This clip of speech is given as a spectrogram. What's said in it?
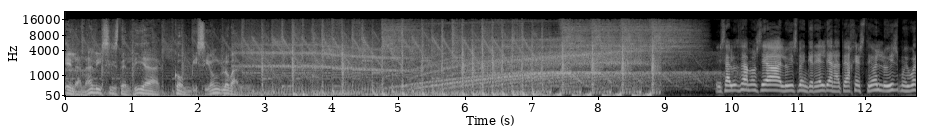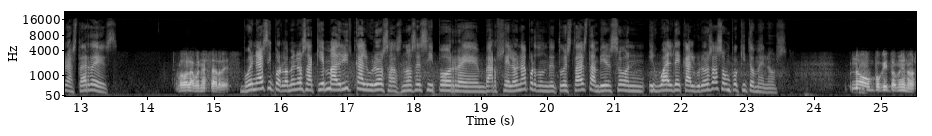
El análisis del día con visión global. Y saludamos ya a Luis Benguerel de Anatea Gestión. Luis, muy buenas tardes. Hola, buenas tardes. Buenas y por lo menos aquí en Madrid calurosas. No sé si por eh, Barcelona, por donde tú estás, también son igual de calurosas o un poquito menos. No, un poquito menos.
